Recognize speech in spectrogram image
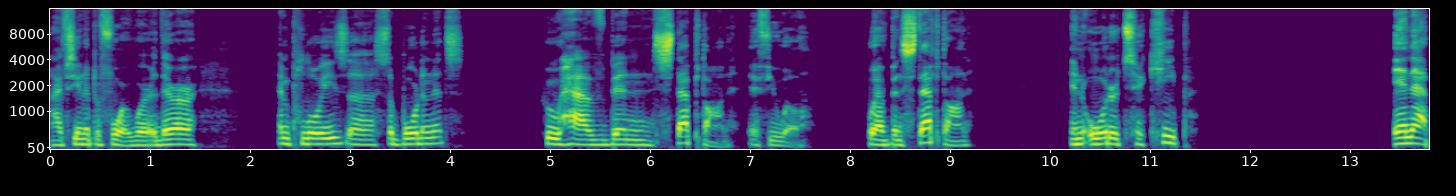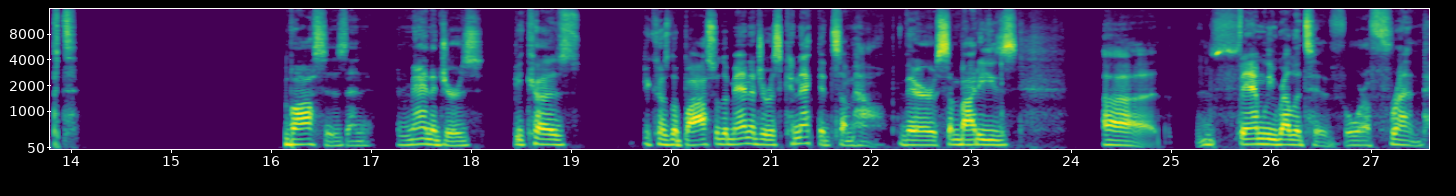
I've seen it before where there are employees, uh, subordinates who have been stepped on, if you will, who have been stepped on in order to keep inept bosses and, and managers because because the boss or the manager is connected somehow. They're somebody's uh, family relative or a friend.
